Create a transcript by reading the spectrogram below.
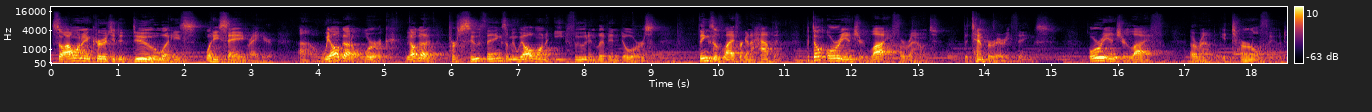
So I want to encourage you to do what he's, what he's saying right here. Uh, we all got to work. We all got to pursue things. I mean, we all want to eat food and live indoors. Things of life are going to happen. But don't orient your life around the temporary things. Orient your life around eternal food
